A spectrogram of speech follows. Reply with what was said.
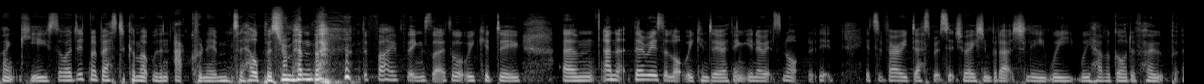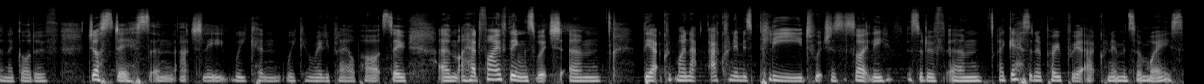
Thank you. So I did my best to come up with an acronym to help us remember the five things that I thought we could do. Um, and there is a lot we can do. I think, you know, it's not, it, it's a very desperate situation, but actually we, we have a God of hope and a God of justice, and actually we can, we can really play our part. So um, I had five things which um, the ac- my acronym is PLEAD, which is a slightly sort of, um, I guess, an appropriate acronym in some ways.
